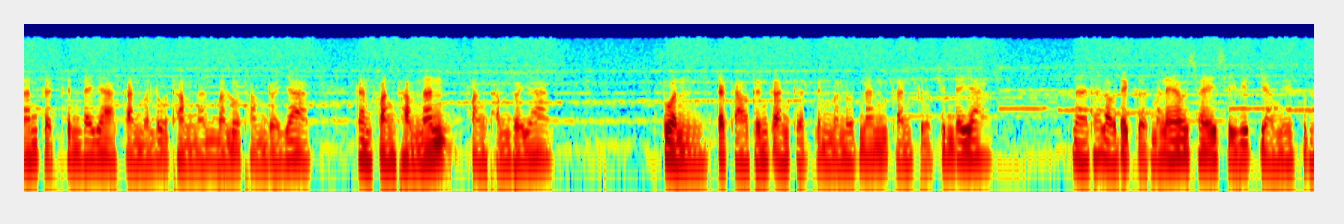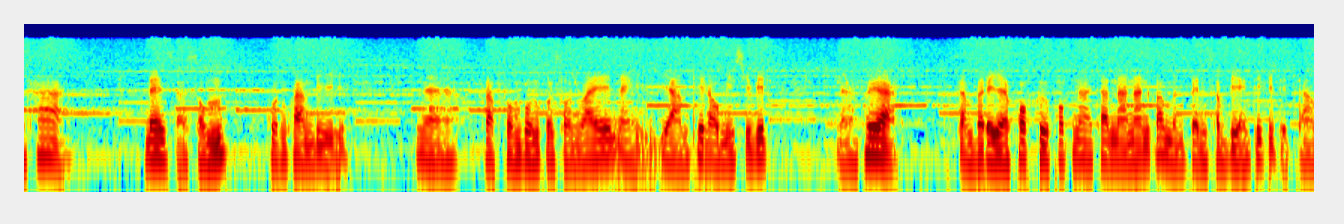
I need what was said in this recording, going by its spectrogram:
นั้นเกิดขึ้นได้ยากการบรรลุธรรมนั้นบรรลุธรรมโดยยาก การฟังธรรมนั้นฟังธรรมโดยยาก ส่วนจะกล่าวถึงการเกิดเป็นมนุษย์นั้น การเกิดขึ้นได้ยากนะถ้าเราได้เกิดมาแล้วใช้ชีวิตอย่างมีคุณค่า ได้สะสมคุณความดีนะสะสมบุญกุศลไว้ในยามที่เรามีชีวิตนะเพื่อ สัมปริยภพคือภพหน้าชาตินานั้นก็เหมือนเป็นเสบียงที่จะติดตาม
